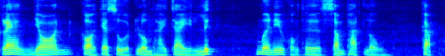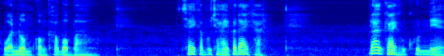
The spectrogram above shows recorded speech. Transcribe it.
แกล้งย้อนก่อนจะสูดลมหายใจลึก เมื่อนิ้วของเธอสัมผัสลงกับหัวนมของเขาเบาๆ ใช้กับผู้ชายก็ได้ค่ะ ร่างกายของคุณเนี่ย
